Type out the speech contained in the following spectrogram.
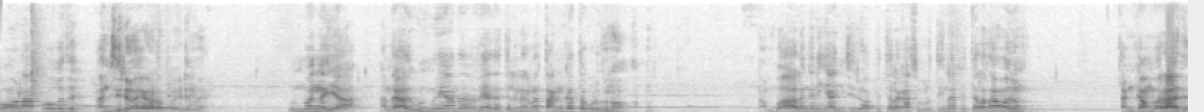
போனால் போகுது அஞ்சு ரூபாயோட போயிடுமே. உண்மைங்க ஐயா அந்த அது உண்மையாக அந்த வேதத்தில் என்னன்னா தங்கத்தை கொடுக்கணும். நம்ம ஆளுங்க நீங்கள் அஞ்சு ரூபா பித்தளை காசு கொடுத்தீங்கன்னா பித்தளை தான் வரும். தங்கம் வராது.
